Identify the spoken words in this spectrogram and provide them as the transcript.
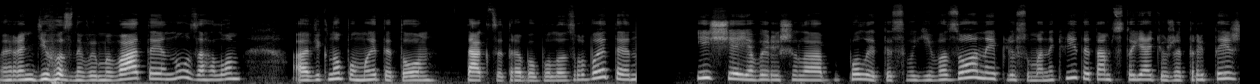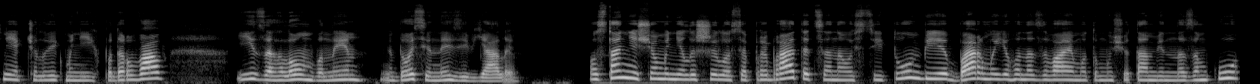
грандіозне вимивати. Ну, загалом вікно помити, то так це треба було зробити. І ще я вирішила полити свої вазони, плюс у мене квіти там стоять уже три тижні, як чоловік мені їх подарував, і загалом вони досі не зів'яли. Останнє, що мені лишилося прибрати, це на ось цій тумбі. Бар ми його називаємо, тому що там він на замку,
